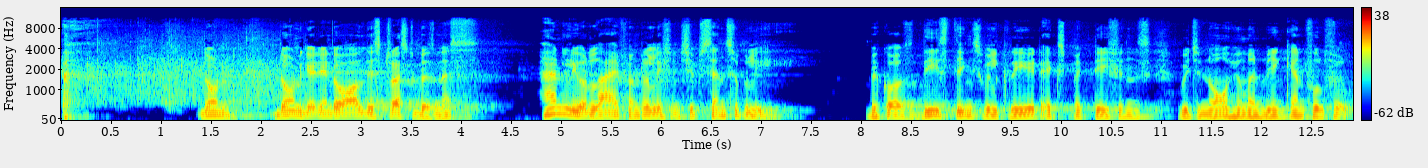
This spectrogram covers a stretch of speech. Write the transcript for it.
don't… don't get into all this trust business. Handle your life and relationship sensibly because these things will create expectations which no human being can fulfill.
